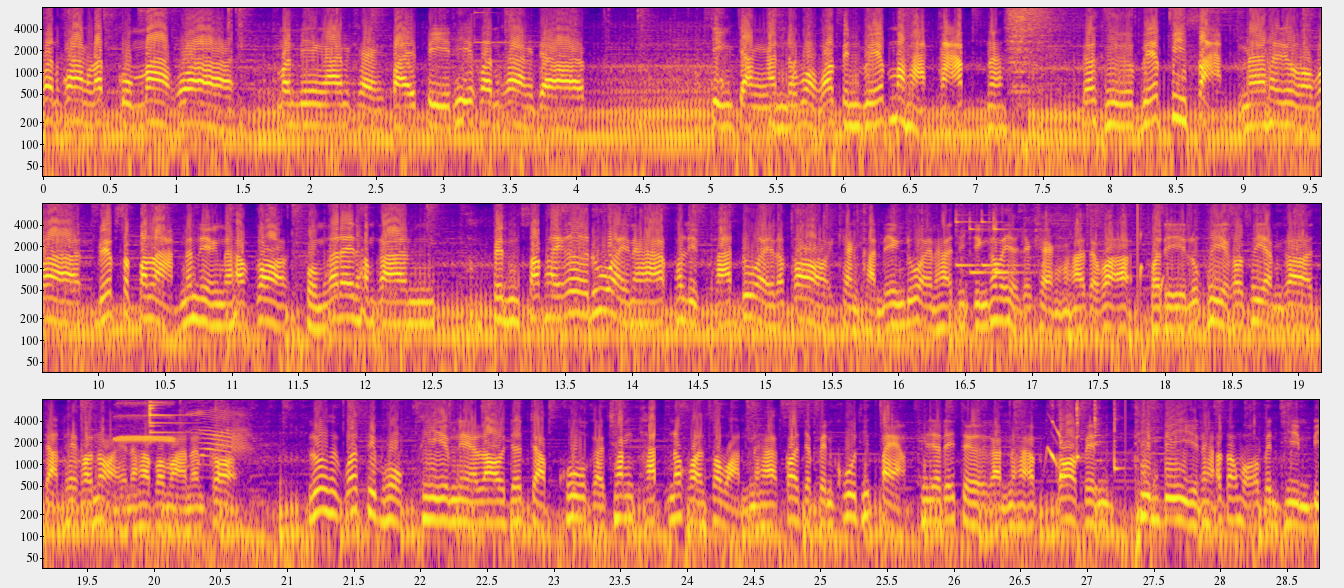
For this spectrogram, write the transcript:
ค่อนข้างรัดกุมมากว่ามันมีงานแข่งปลายปีที่ค่อนข้างจะ จริงจังกันเราบอกว่าเป็นเว็บมหากราฟนะก็คือเว็บปีศาจนะถ้าจะบอกว่าเว็บสปาร์ลาดนั่นเองนะครับ ก็ผมก็ได้ทำการเป็นซัพพลายเออร์ด้วยนะฮะผลิตพาร์ทด้วยแล้วก็แข่งขันเองด้วยนะฮะจริงๆก็ไม่อยากจะแข่งนะฮะแต่ว่าพอดีลูกพี่เขาเซียนก็จัดให้เขาหน่อยนะครับ ประมาณนั้นก็รู้สึกว่า 16 ทีมเนี่ยเราจะจับคู่กับช่างทัดนครสวรรค์นะฮะก็จะเป็นคู่ที่ 8 ที่จะได้เจอกันนะครับ ก็เป็นทีม B นะครับต้องบอกว่าเป็นทีม B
